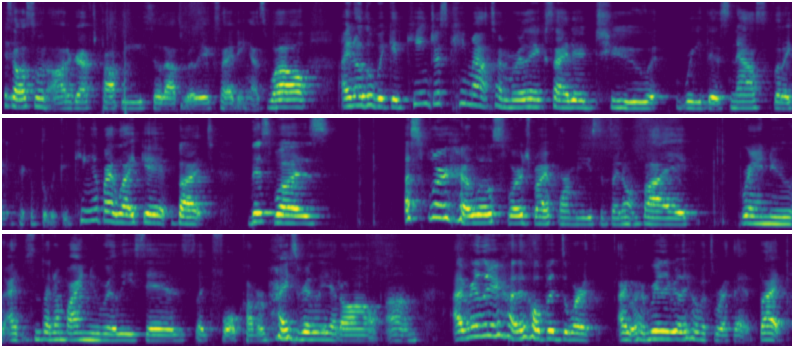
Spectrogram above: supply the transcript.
It's also an autographed copy, so that's really exciting as well. I know The Wicked King just came out, so I'm really excited to read this now so that I can pick up The Wicked King if I like it. But this was a splurge, a little splurge buy for me since I don't buy brand new since I don't buy new releases like full cover price really at all. Um, I really hope it's worth. I really really hope it's worth it. But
